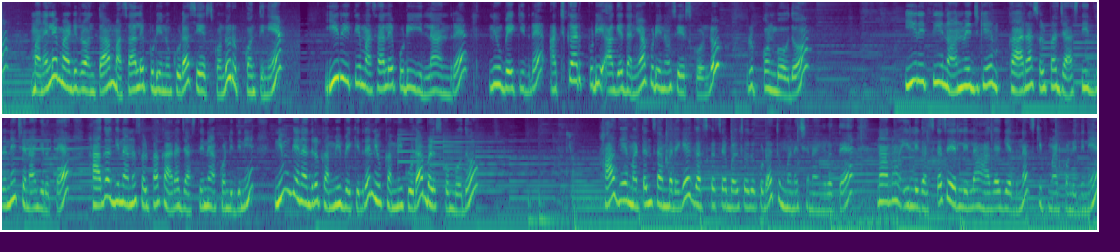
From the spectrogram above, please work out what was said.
ಮನೇಲೇ ಮಾಡಿರೋಂಥ ಮಸಾಲೆ ಪುಡಿನೂ ಕೂಡ ಸೇರಿಸ್ಕೊಂಡು ರುಬ್ಕೊತೀನಿ. ಈ ರೀತಿ ಮಸಾಲೆ ಪುಡಿ ಇಲ್ಲ ಅಂದರೆ ನೀವು ಬೇಕಿದ್ರೆ ಅಚ್ಕಾರದ ಪುಡಿ ಹಾಗೆ ಧನಿಯಾ ಪುಡಿನೂ ಸೇರಿಸ್ಕೊಂಡು ರುಬ್ಕೊಳ್ಬೋದು. ಈ ರೀತಿ ನಾನ್ ವೆಜ್ಗೆ ಖಾರ ಸ್ವಲ್ಪ ಜಾಸ್ತಿ ಇದ್ರೇ ಚೆನ್ನಾಗಿರುತ್ತೆ. ಹಾಗಾಗಿ ನಾನು ಸ್ವಲ್ಪ ಖಾರ ಜಾಸ್ತಿನೇ ಹಾಕ್ಕೊಂಡಿದ್ದೀನಿ ನಿಮ್ಗೇನಾದರೂ ಕಮ್ಮಿ ಬೇಕಿದ್ರೆ ನೀವು ಕಮ್ಮಿ ಕೂಡ ಬಳಸ್ಕೊಬೋದು. ಹಾಗೆ ಮಟನ್ ಸಾಂಬಾರಿಗೆ ಗಸಗಸೆ ಬಳಸೋದು ಕೂಡ ತುಂಬಾ ಚೆನ್ನಾಗಿರುತ್ತೆ. ನಾನು ಇಲ್ಲಿ ಗಸಗಸೆ ಇರಲಿಲ್ಲ, ಹಾಗಾಗಿ ಅದನ್ನು ಸ್ಕಿಪ್ ಮಾಡ್ಕೊಂಡಿದ್ದೀನಿ.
